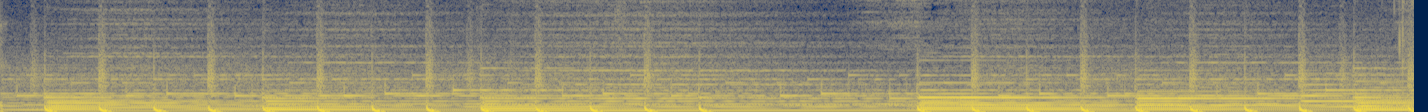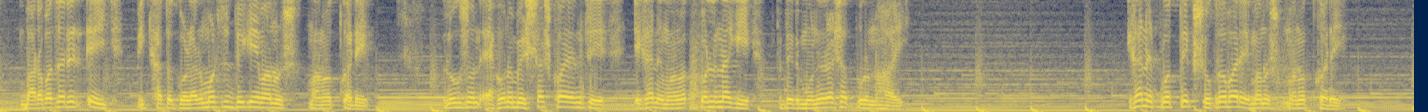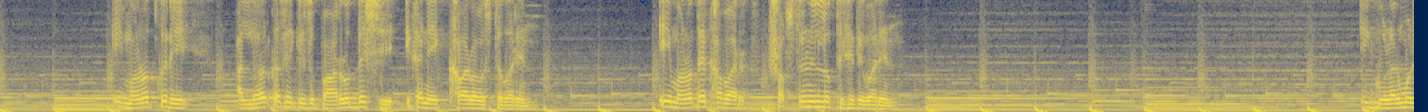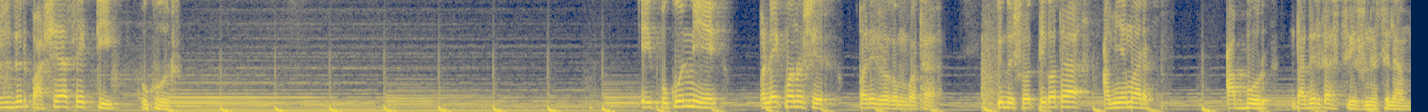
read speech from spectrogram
বারোবাজারের এই বিখ্যাত গোড়ার মসজিদ থেকে মানুষ মানত করে। লোকজন এখনও বিশ্বাস করেন যে এখানে মানত করলে নাকি তাদের মনের আশা পূরণ হয়। এখানে প্রত্যেক শুক্রবারে মানুষ মানত করে। এই মানত করে আল্লাহর কাছে কিছু পাওয়ার উদ্দেশ্যে এখানে খাবার ব্যবস্থা করেন। এই মানতের খাবার সব শ্রেণির লোক খেতে পারেন। এই গোলার মসজিদের পাশে আছে একটি পুকুর। এই পুকুর নিয়ে অনেক মানুষের অনেক রকম কথা। কিন্তু সত্যি কথা, আমি আমার আব্বুর দাদির কাছ থেকে শুনেছিলাম।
